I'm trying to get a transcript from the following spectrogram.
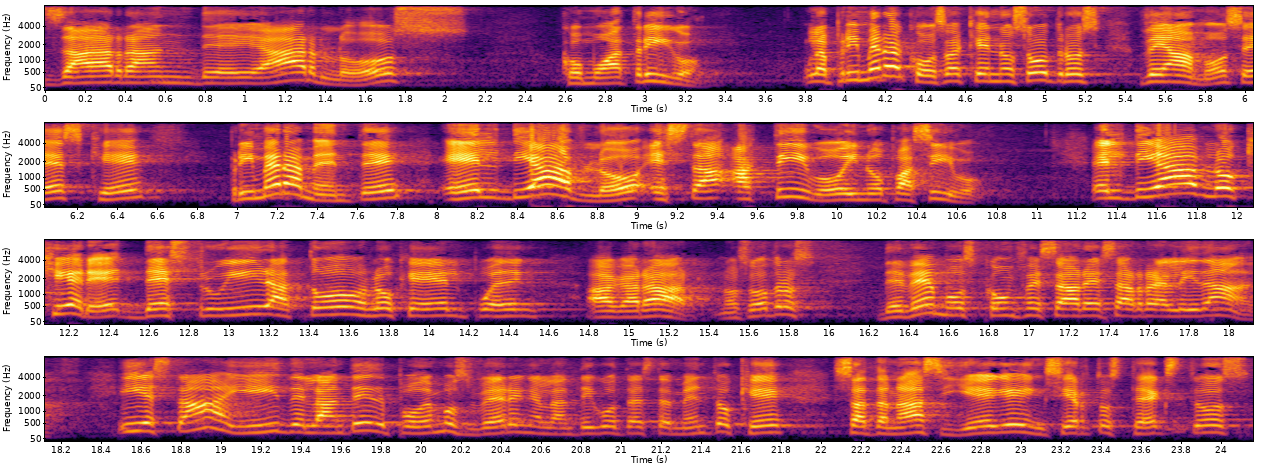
zarandearlos como a trigo. La primera cosa que nosotros veamos es que, primeramente, el diablo está activo y no pasivo. El diablo quiere destruir a todo lo que él puede agarrar. Nosotros debemos confesar esa realidad. Y está ahí delante, podemos ver en el Antiguo Testamento que Satanás llegue en ciertos textos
